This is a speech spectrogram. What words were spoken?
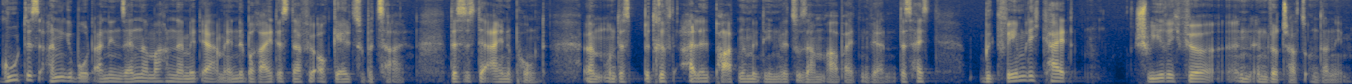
gutes Angebot an den Sender machen, damit er am Ende bereit ist, dafür auch Geld zu bezahlen. Das ist der eine Punkt. Ähm, und das betrifft alle Partner, mit denen wir zusammenarbeiten werden. Das heißt, Bequemlichkeit schwierig für ein, ein Wirtschaftsunternehmen.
